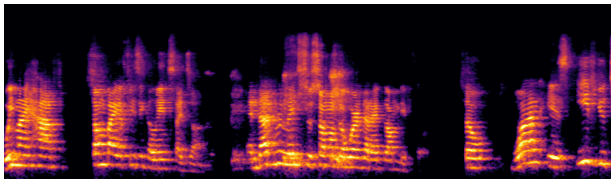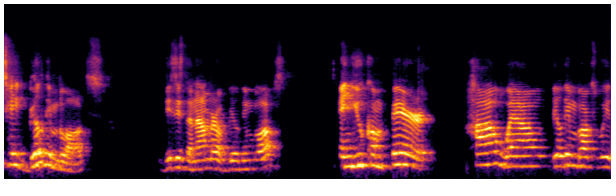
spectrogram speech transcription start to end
we might have some biophysical insights on it. And that relates to some of the work that I've done before. So one is if you take building blocks, this is the number of building blocks, and you compare how well building blocks will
